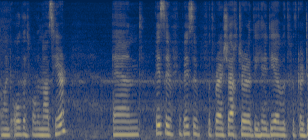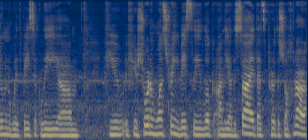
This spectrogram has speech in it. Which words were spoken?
unwind all the all the knots here, and basically basically with Rai Schachter, the idea with with Garduman with basically um, if you if you're short on one string, you basically look on the other side. That's per the Shulchan Aruch.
